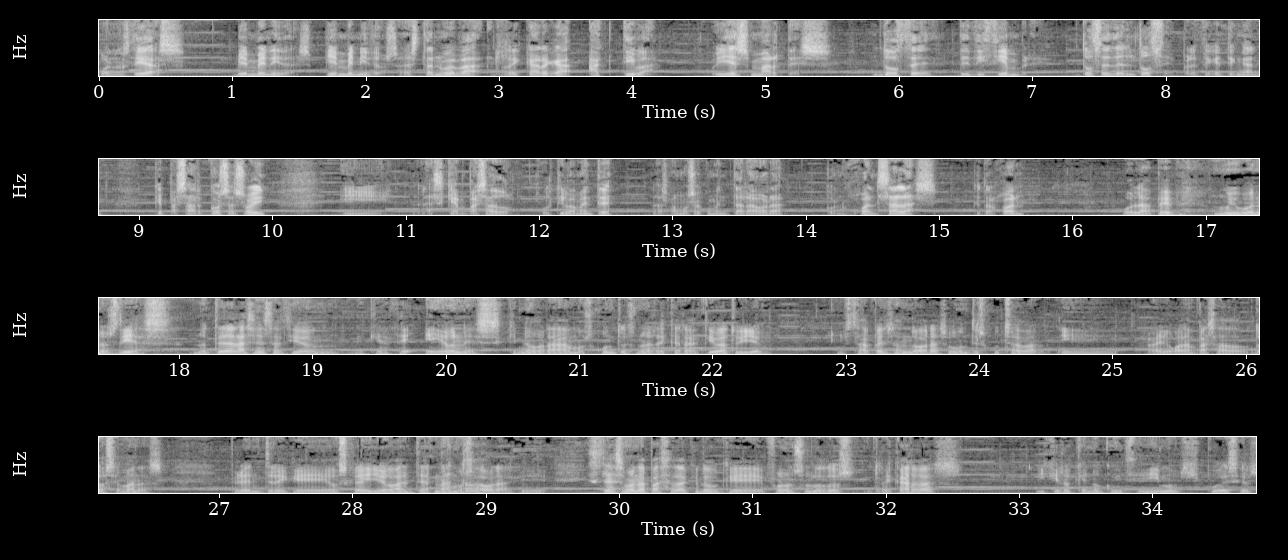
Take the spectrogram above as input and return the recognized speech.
Buenos días, bienvenidas, bienvenidos a esta nueva recarga activa. Hoy es martes, 12 de diciembre, 12 del 12. Parece que tengan que pasar cosas hoy y las que han pasado últimamente las vamos a comentar ahora con Juan Salas. ¿Qué tal, Juan? Hola Pep, muy buenos días. ¿No te da la sensación de que hace eones que no grabamos juntos una recarga activa tú y yo? Lo estaba pensando ahora según te escuchaba y, a ver, igual han pasado dos semanas. Pero entre que Oscar y yo alternamos ¿Cuánto? ahora, que es que la semana pasada creo que fueron solo dos recargas y creo que no coincidimos, ¿puede ser?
